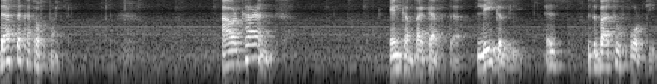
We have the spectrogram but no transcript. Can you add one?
That's the cutoff point. Our current income per capita legally is, is about 240.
